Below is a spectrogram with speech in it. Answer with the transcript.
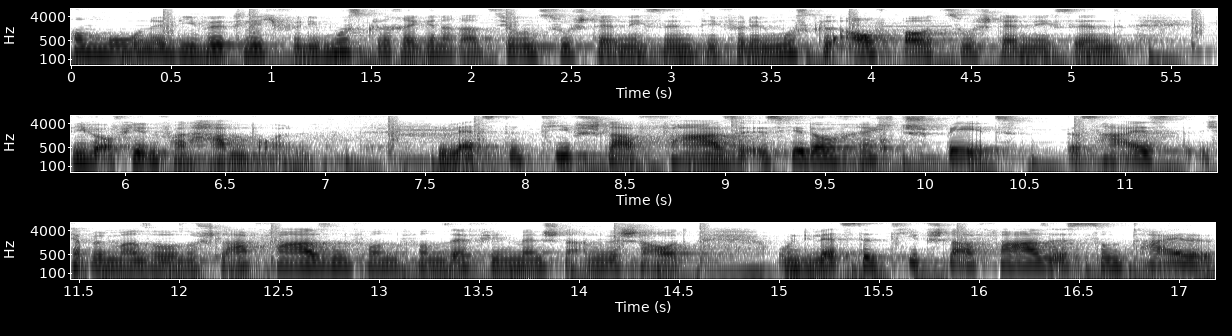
Hormone, die wirklich für die Muskelregeneration zuständig sind, die für den Muskelaufbau zuständig sind, die wir auf jeden Fall haben wollen. Die letzte Tiefschlafphase ist jedoch recht spät. Das heißt, ich habe mir mal so, so Schlafphasen von, von sehr vielen Menschen angeschaut und die letzte Tiefschlafphase ist zum Teil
